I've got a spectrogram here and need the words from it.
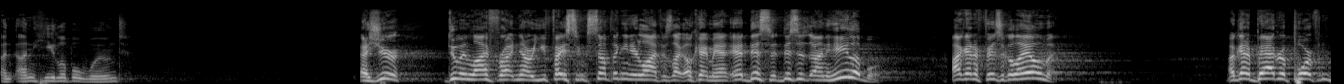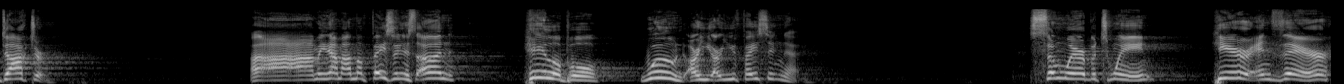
an unhealable wound? As you're doing life right now, are you facing something in your life that's like, okay, man, this, this is unhealable? I got a physical ailment. I got a bad report from the doctor. I mean, I'm, I'm facing this unhealable wound. Are you, are you facing that? Somewhere between here and there,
